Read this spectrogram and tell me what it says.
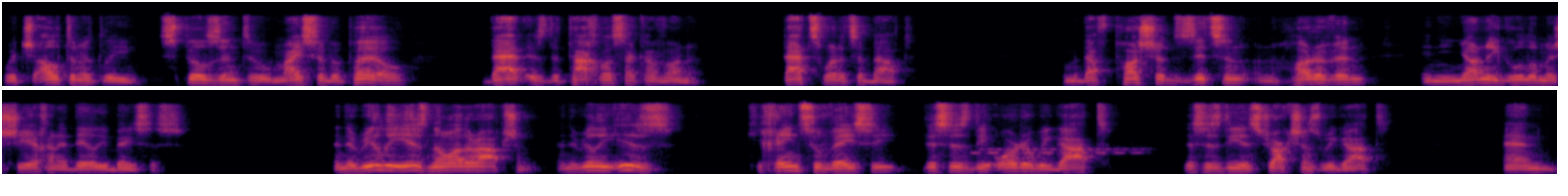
which ultimately spills into Maisa B'Peil, that is the Tachlas HaKavanah. That's what it's about. Darf Pashat sitzen und horven in Inyani Gula Mashiach on a daily basis. And there really is no other option. And there really is Kichein Suvesi. This is the order we got. This is the instructions we got. And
